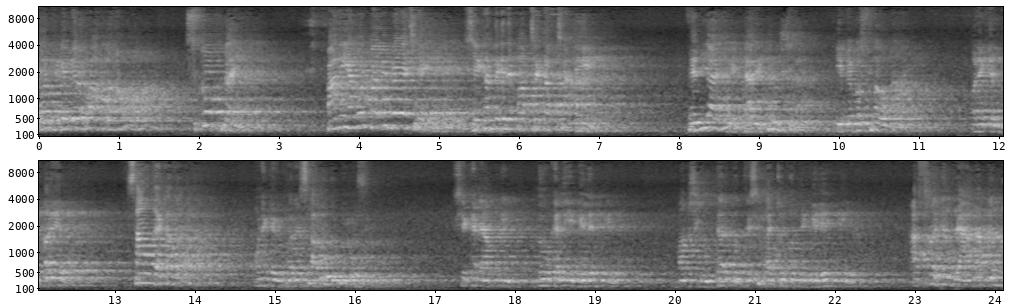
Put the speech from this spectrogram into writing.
ঘর থেকে বের হওয়ার কোনো স্কোপ নাই পানি এমন ভাবে বেড়েছে সেখান থেকে যে বাচ্চা কাচ্চা নিয়ে বেরিয়ে আসবে নারী পুরুষরা এই ব্যবস্থাও নাই অনেকের ঘরে সাল দেখা যায় অনেকের ঘরে সালও গেছে সেখানে আপনি নৌকা নিয়ে গেলেন কিনা মানুষকে উদ্ধার করতে সাহায্য করতে গেলেন কিনা আশ্রয়কেন্দ্রে আনার জন্য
